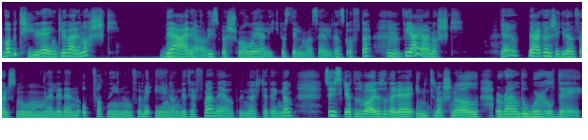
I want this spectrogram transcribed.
hva betyr det egentlig å være norsk? Det Mm, er et av de spørsmålene jeg liker å stille meg selv ganske ofte. Mm. For jeg er norsk. Ja, ja. Det er kanskje ikke den følelsen noen, eller den oppfatningen noen får med en gang de treffer meg. Når jeg var på universitetet i England, så husker jeg at det var en sånn derre internasjonal Around the World Day.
